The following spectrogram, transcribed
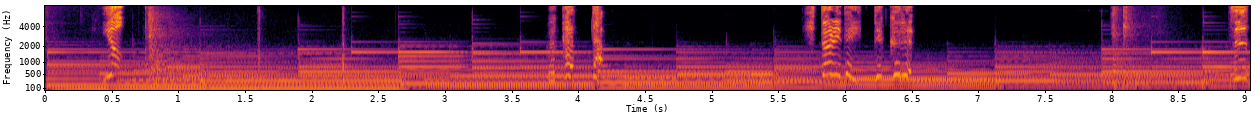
よ分かった。一人で行ってくる。ずっ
